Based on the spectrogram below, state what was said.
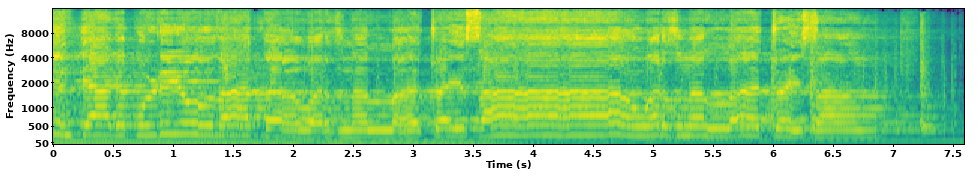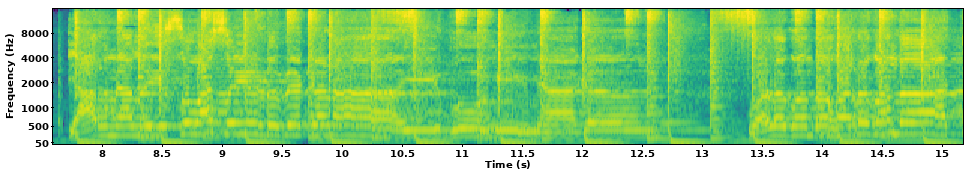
ಚಿಂತ್ಯಾಗ ಕುಡಿಯುವುದಾತ ವರ್ಜ್ನಲ್ಲ ಚೊಯ್ಸ ವರ್ಜ್ನಲ್ಲ ಚಾಯ್ಸ ಯಾರ ಮ್ಯಾಲ ವಿಶ್ವಾಸ ಇಡಬೇಕಣ ಈ ಭೂಮಿ ಮ್ಯಾಗ? ಒಳಗೊಂದ ಹೊರಗೊಂದ ಆಟ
